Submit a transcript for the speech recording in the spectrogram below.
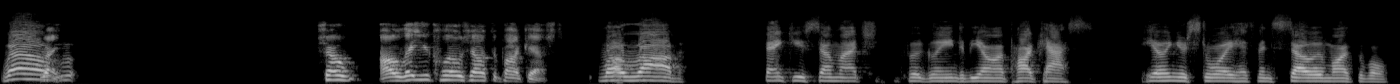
Well, Right. So I'll let you close out the podcast. well, Rob, thank you so much for agreeing to be on our podcast. Hearing your story has been so remarkable.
